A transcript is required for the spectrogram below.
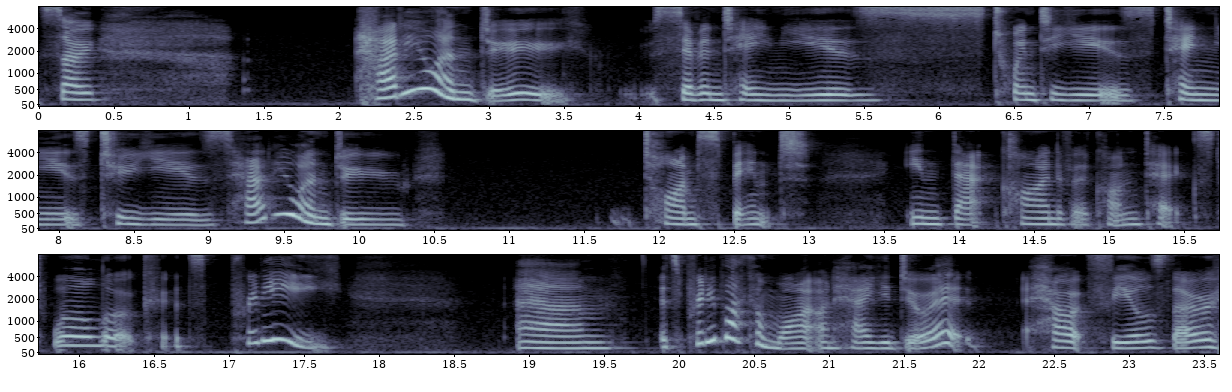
so how do you undo 17 years, 20 years, 10 years, two years? How do you undo time spent in that kind of a context? Well, look, it's pretty. Um, it's pretty black and white on how you do it. How it feels, though,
